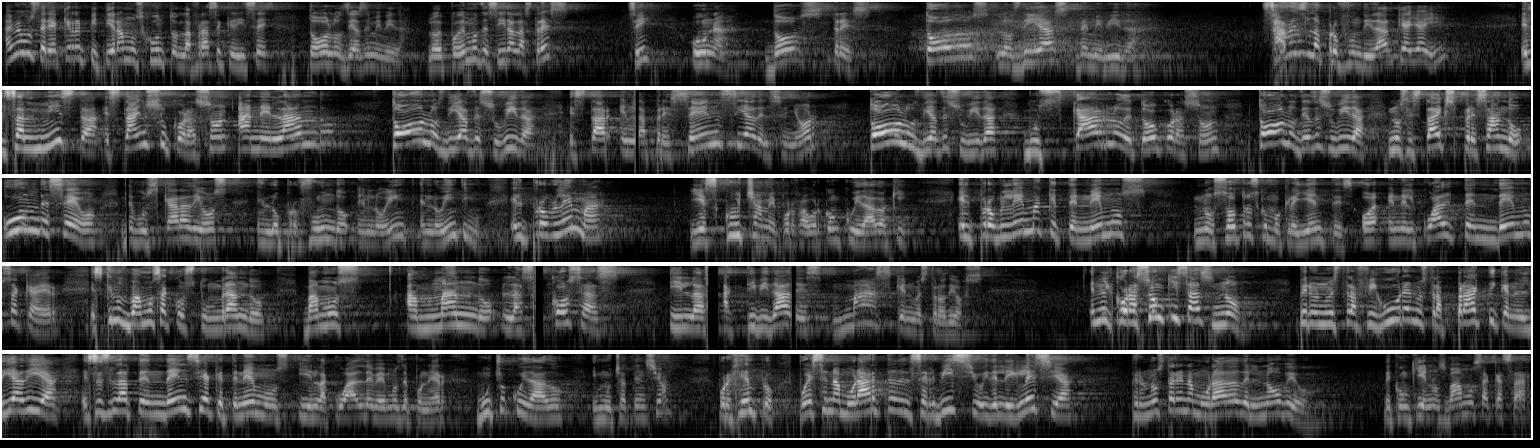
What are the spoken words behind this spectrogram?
A mí me gustaría que repitiéramos juntos la frase que dice todos los días de mi vida. ¿Lo podemos decir a las tres? ¿Sí? Una, dos, tres. Todos los días de mi vida. ¿Sabes la profundidad que hay ahí? El salmista está en su corazón anhelando todos los días de su vida estar en la presencia del Señor todos los días de su vida, buscarlo de todo corazón, todos los días de su vida nos está expresando un deseo de buscar a Dios en lo profundo, en lo, en lo íntimo. El problema, y escúchame por favor con cuidado aquí, el problema que tenemos nosotros como creyentes o en el cual tendemos a caer es que nos vamos acostumbrando vamos amando las cosas y las actividades más que nuestro Dios. En el corazón quizás no, pero en nuestra figura, en nuestra práctica, en el día a día, esa es la tendencia que tenemos y en la cual debemos de poner mucho cuidado y mucha atención. Por ejemplo, puedes enamorarte del servicio y de la iglesia, pero no estar enamorada del novio, de con quien nos vamos a casar.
